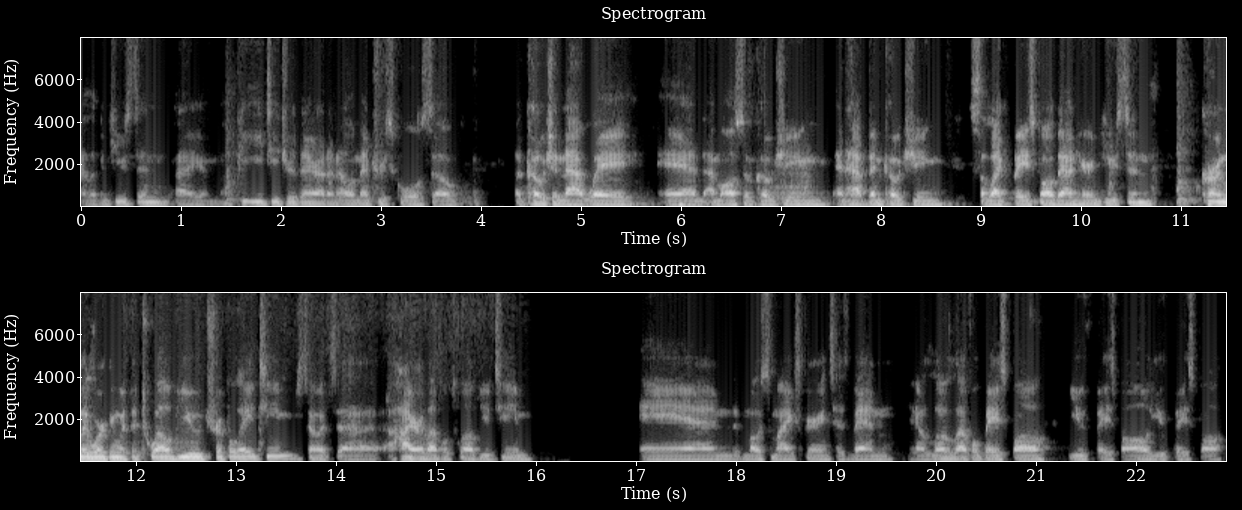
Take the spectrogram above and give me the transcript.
I live in Houston. I am a PE teacher there at an elementary school, so a coach in that way. And I'm also coaching and have been coaching select baseball down here in Houston. Currently working with the 12U AAA team, so it's a, a higher level 12U team. And most of my experience has been, you know, low level baseball, youth baseball, youth baseball.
